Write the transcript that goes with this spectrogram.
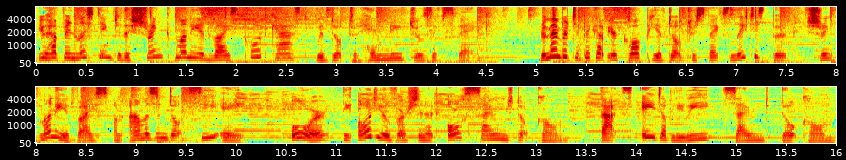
You have been listening to the Shrink Money Advice podcast with Dr. Henry Joseph Speck. Remember to pick up your copy of Dr. Speck's latest book, Shrink Money Advice, on Amazon.ca or the audio version at awesound.com. That's A-W-E awesound.com.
